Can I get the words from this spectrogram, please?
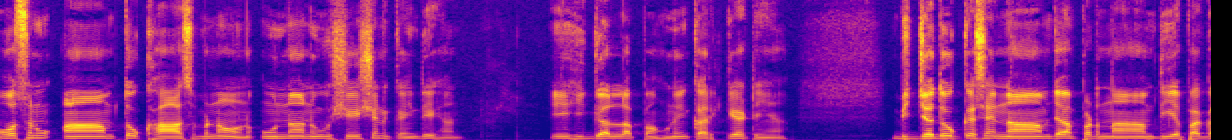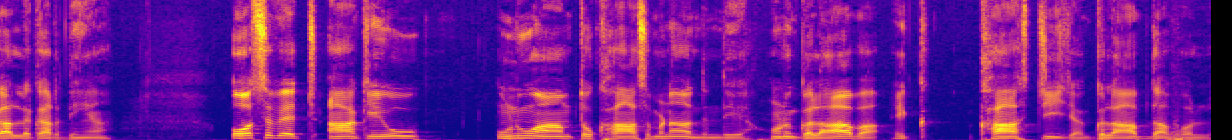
ਉਸ ਨੂੰ ਆਮ ਤੋਂ ਖਾਸ ਬਣਾਉਣ ਉਹਨਾਂ ਨੂੰ ਵਿਸ਼ੇਸ਼ਣ ਕਹਿੰਦੇ ਹਨ। ਇਹੀ ਗੱਲ ਆਪਾਂ ਹੁਣੇ ਕਰਕੇ ਹਟੇ ਹਾਂ ਵੀ ਜਦੋਂ ਕਿਸੇ ਨਾਮ ਜਾਂ ਪੜਨਾਮ ਦੀ ਆਪਾਂ ਗੱਲ ਕਰਦੇ ਹਾਂ, ਉਸ ਵਿੱਚ ਆ ਕੇ ਉਹ ਉਹਨੂੰ ਆਮ ਤੋਂ ਖਾਸ ਬਣਾ ਦਿੰਦੇ ਆ। ਹੁਣ ਗੁਲਾਬ ਆ, ਇੱਕ ਖਾਸ ਚੀਜ਼ ਆ, ਗੁਲਾਬ ਦਾ ਫੁੱਲ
